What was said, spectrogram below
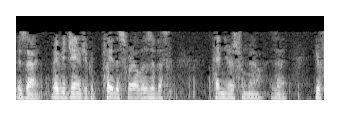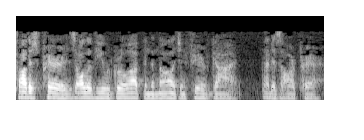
is that maybe James, you could play this for Elizabeth ten years from now. Is that your father's prayer is all of you would grow up in the knowledge and fear of God. That is our prayer.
